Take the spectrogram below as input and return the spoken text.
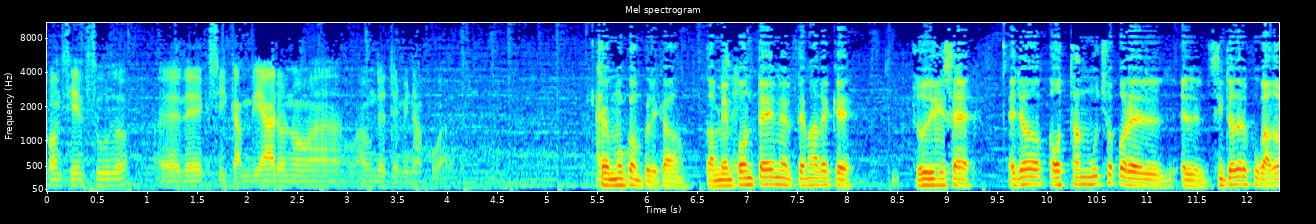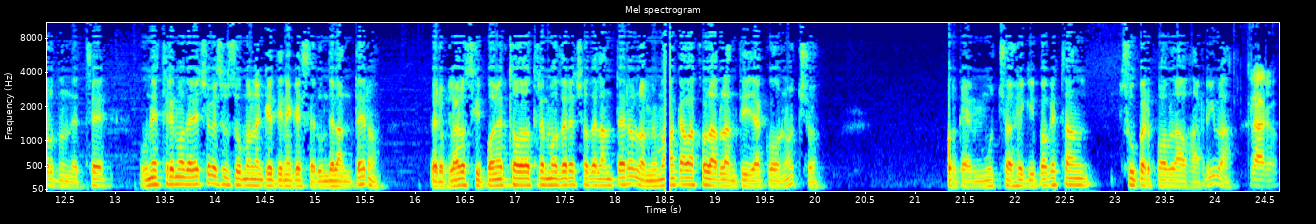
concienzudo eh, de si cambiar o no a, a un determinado jugador. Que es muy complicado. También ponte en el tema de que tú dices, ellos optan mucho por el, el sitio del jugador donde esté. Un extremo derecho que se supone que tiene que ser un delantero. Pero claro, si pones todos los extremos derechos delanteros, lo mismo acabas con la plantilla con ocho. Porque hay muchos equipos que están súper poblados arriba. Claro.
